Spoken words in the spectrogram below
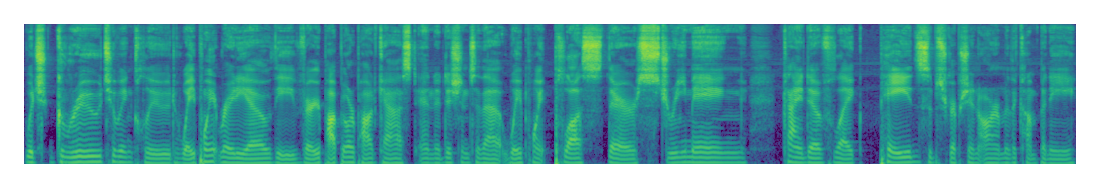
which grew to include Waypoint Radio, the very popular podcast, in addition to that, Waypoint Plus, their streaming kind of like paid subscription arm of the company,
